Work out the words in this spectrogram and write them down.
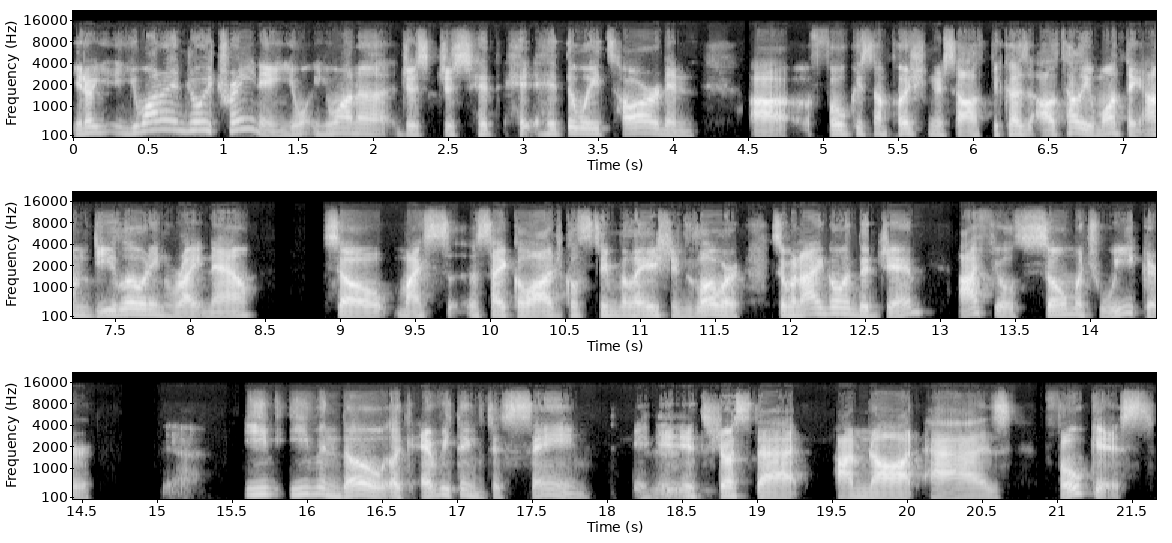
you know, you, you want to enjoy training. You you want to just just hit, hit hit the weights hard and uh, focus on pushing yourself. Because I'll tell you one thing, I'm deloading right now so my psychological stimulation is lower. So when I go in the gym, I feel so much weaker. Yeah. E- even though like everything's the same, mm-hmm. it, it's just that I'm not as focused.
